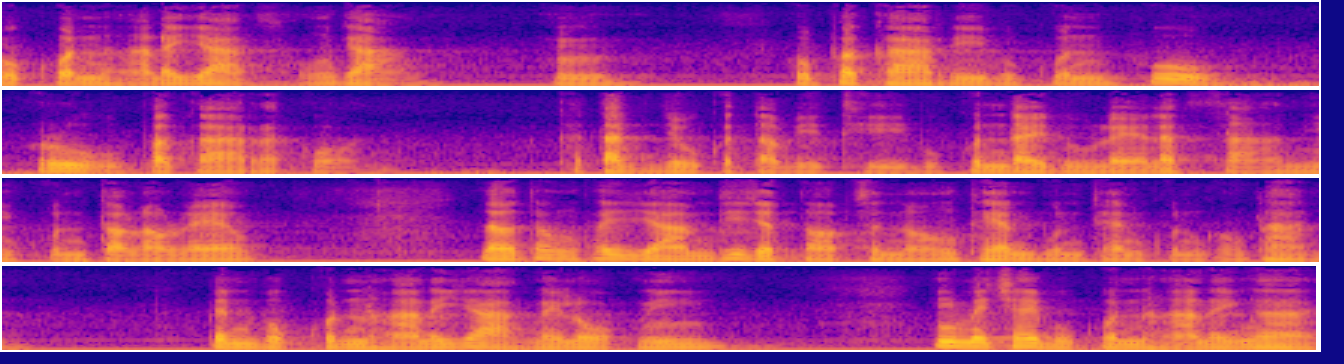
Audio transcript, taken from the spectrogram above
บุคคลหาได้ยากสองอย่างอุปการีบุคคลผู้รู้อุปการะก่อนกตัญญูกตเวทีบุคคลใดดูแลรักษามีคุณต่อเราแล้ว เราต้องพยายามที่จะตอบสนองแทนบุญแทนคุณของท่าน เป็นบุคคลหาได้ยากในโลกนี้ นี่ไม่ใช่บุคคลหาได้ง่าย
